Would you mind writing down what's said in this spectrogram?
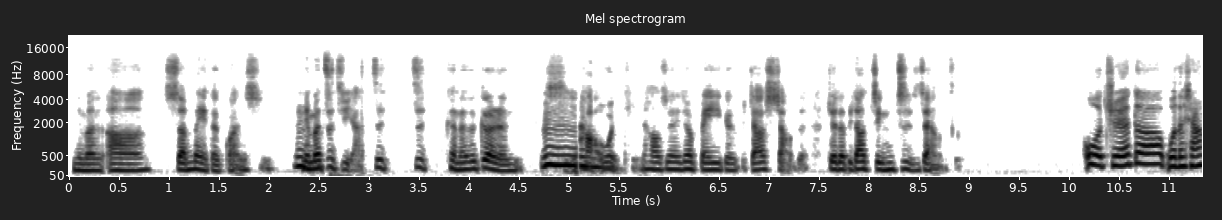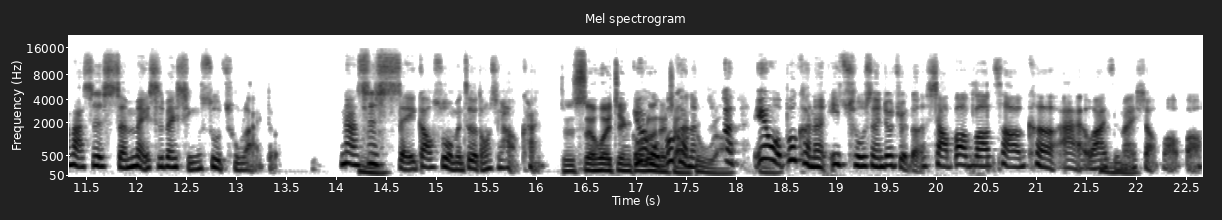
你们呃审美的关系，你们自己啊自自可能是个人喜好问题，然后所以就背一个比较小的，觉得比较精致这样子。我觉得我的想法是，审美是被形塑出来的。那是谁告诉我们这个东西好看？就是社会建构论的角度啦。对，因为我不可能一出生就觉得小包包超可爱，我要一直买小包包。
